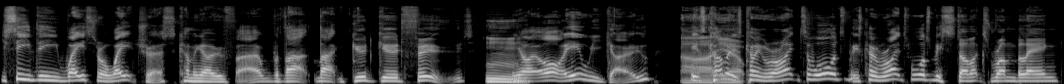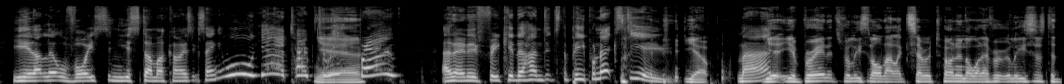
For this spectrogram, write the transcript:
you see the waiter or waitress coming over with that, that good, good food. And you're like, oh, here we go. It's Ah, coming. yeah. It's coming right towards me. It's coming right towards me. Stomach's rumbling. You hear that little voice in your stomach, Isaac, saying, "Oh yeah, time to Yeah. eat, bro." And then it freaking hand it to the people next to you, Yep. man. your, your brain, it's releasing all that like serotonin or whatever it releases to,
